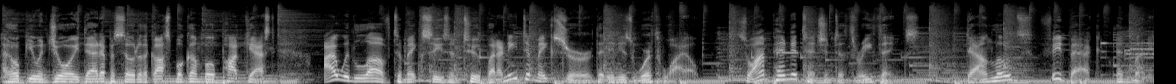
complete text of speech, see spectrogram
I hope you enjoyed that episode of the Gospel Gumbo podcast. I would love to make season two, but I need to make sure that it is worthwhile. So I'm paying attention to three things downloads, feedback, and money.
